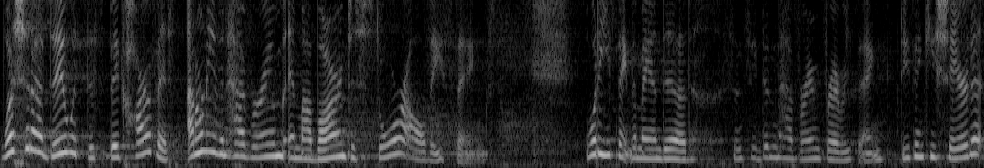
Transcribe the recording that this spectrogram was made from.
what should I do with this big harvest? I don't even have room in my barn to store all these things. What do you think the man did since he didn't have room for everything? Do you think he shared it?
